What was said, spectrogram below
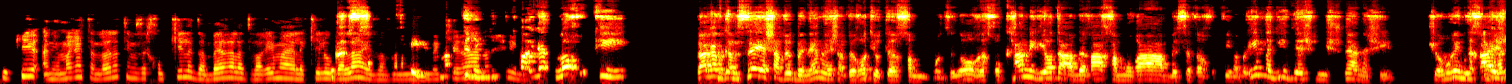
חוקי, אני אומרת, אני לא יודעת אם זה חוקי לדבר על הדברים האלה כאילו בלייב, אבל אני מכירה אנשים. לא חוקי, ואגב, גם זה יש עבירות, בינינו יש עבירות יותר חמורות, זה לא רחוקה מלהיות העבירה החמורה בספר החוקים, אבל אם נגיד יש שני אנשים שאומרים, לך יש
